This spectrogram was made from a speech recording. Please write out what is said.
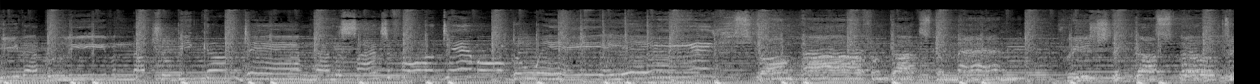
He that believeth not shall be condemned, and the signs shall follow them all the way. Strong power from God's command. Preach the gospel to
